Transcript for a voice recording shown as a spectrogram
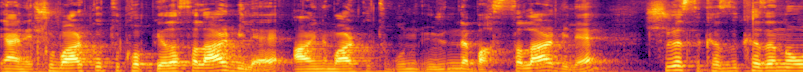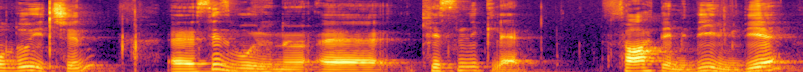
yani şu barkodu kopyalasalar bile aynı barkodu bunun ürününe bassalar bile şurası kazı kazan olduğu için e, siz bu ürünü e, kesinlikle sahte mi değil mi diye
